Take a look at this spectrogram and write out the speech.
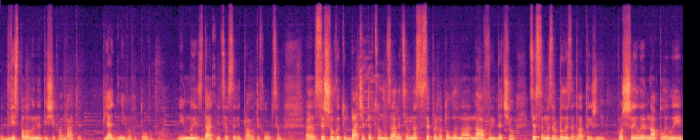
дві з половиною тисячі квадратів, п'ять днів готово. І ми здатні це все відправити хлопцям. Е, Все, що ви тут бачите в цьому залі, це у нас все приготовлено на видачу. Це все ми зробили за два тижні. Пошили, наплели.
